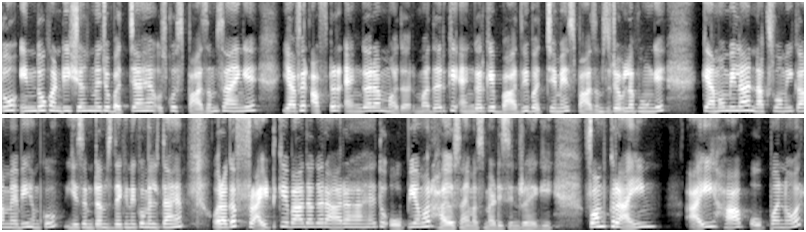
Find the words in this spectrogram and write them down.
तो इन दो कंडीशन में जो बच्चा है, उसको स्पाजम्स आएँगे या फिर after anger a mother mother के एंगर के बाद भी बच्चे में स्पाजम्स डेवलप होंगे। कैमोमिला नक्सवोमिका में भी हमको ये सिम्टम्स देखने को मिलता है। और अगर फ्राइट के बाद अगर आ रहा है तो ओपियम और हायोसाइमस मेडिसिन रहेगी। From crying eye half open और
